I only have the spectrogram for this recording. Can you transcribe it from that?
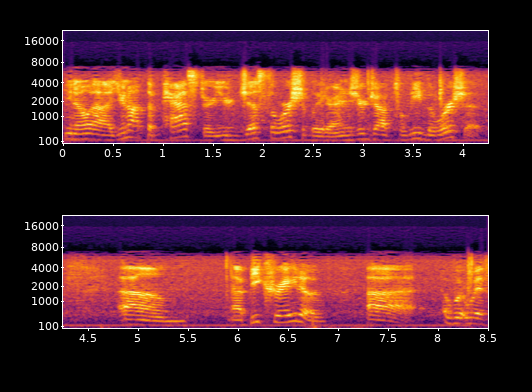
You know, uh, you're not the pastor. You're just the worship leader, and it's your job to lead the worship. Um, uh, be creative. Uh, with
